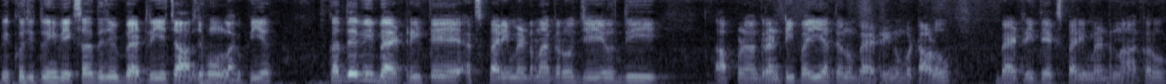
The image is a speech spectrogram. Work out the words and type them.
ਵੇਖੋ ਜੀ, ਤੁਸੀਂ ਵੇਖ ਸਕਦੇ ਜੀ ਬੈਟਰੀ ਇਹ ਚਾਰਜ ਹੋਣ ਲੱਗ ਪਈ ਹੈ। ਕਦੇ ਵੀ ਬੈਟਰੀ ਤੇ ਐਕਸਪੈਰੀਮੈਂਟ ਨਾ ਕਰੋ, ਜੇ ਉਹਦੀ ਆਪਣਾ ਗਰੰਟੀ ਪਈ ਹੈ ਤੇ ਉਹਨੂੰ ਬੈਟਰੀ ਨੂੰ ਵਟਾ ਲਓ, ਬੈਟਰੀ ਤੇ ਐਕਸਪੈਰੀਮੈਂਟ ਨਾ ਕਰੋ।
